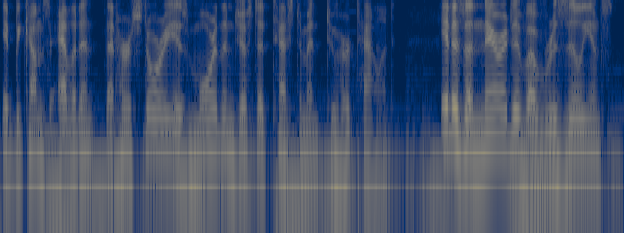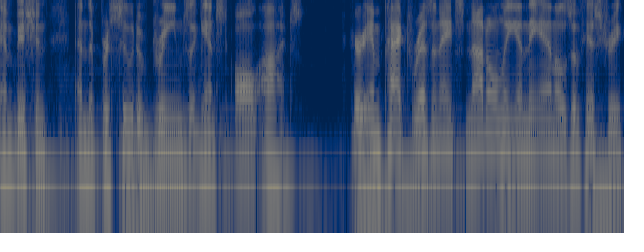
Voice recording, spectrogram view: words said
it becomes evident that her story is more than just a testament to her talent. It is a narrative of resilience, ambition, and the pursuit of dreams against all odds. Her impact resonates not only in the annals of history,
